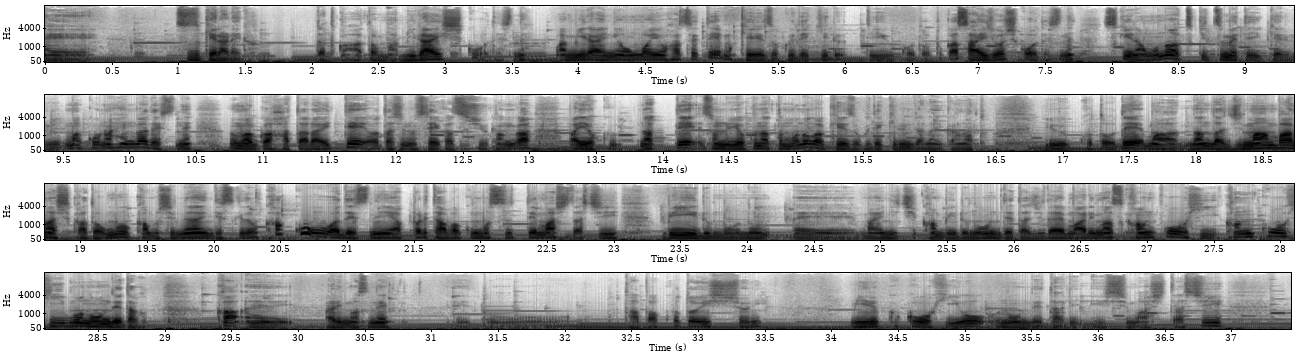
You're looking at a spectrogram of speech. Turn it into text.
えー、続けられる。ったとかあとはま未来志向ですね、まあ、未来に思いを馳せてま継続できるっていうこととか最上志向ですね。好きなものは突き詰めていける、まあ、この辺がですねうまく働いて私の生活習慣がま良くなってその良くなったものが継続できるんじゃないかなということでまあなんだ自慢話かと思うかもしれないんですけど過去はですねやっぱりタバコも吸ってましたしビールもの、えー、毎日缶ビール飲んでた時代もあります。缶コーヒー缶コーヒーも飲んでたか、えー、ありますね。えっ、ー、とタバコと一緒にミルクコーヒーを飲んでたりしましたし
